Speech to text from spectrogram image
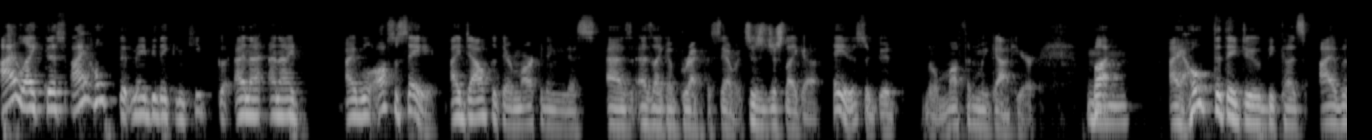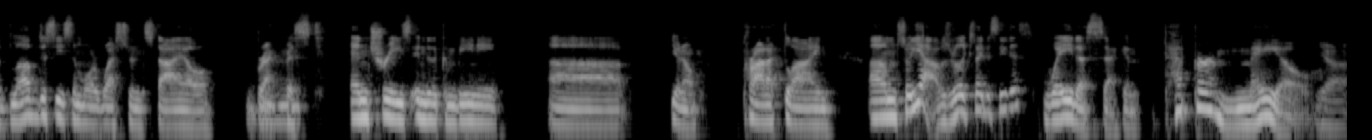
I like this. I hope that maybe they can keep go- and I and I I will also say I doubt that they're marketing this as as like a breakfast sandwich. This is just like a hey, this is a good little muffin we got here. But Mhm. I hope that they do because I would love to see some more Western style Mm-hmm. breakfast entries into the Combini, uh, you know, product line. Um, so yeah, I was really excited to see this. Wait a second, pepper mayo. yeah.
